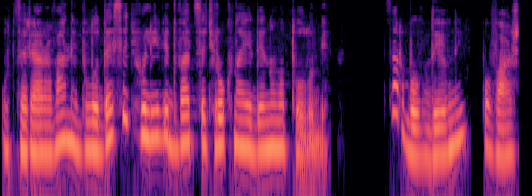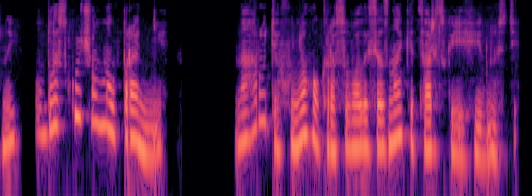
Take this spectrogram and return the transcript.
У царя Равани було 10 голів і 20 рук на єдиному тулубі. Цар був дивний, поважний, в блискучому вбранні. На грудях у нього красувалися знаки царської гідності.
